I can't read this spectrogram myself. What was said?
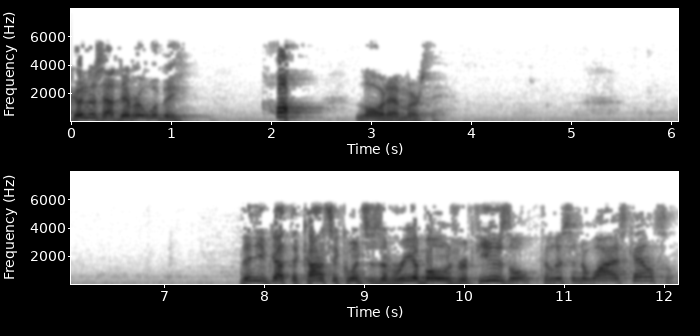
goodness, how different it would be. Oh, Lord have mercy. Then you've got the consequences of Rehoboam's refusal to listen to wise counsel.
